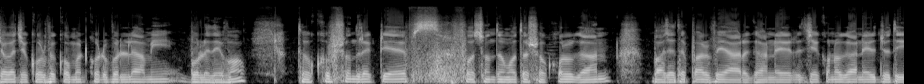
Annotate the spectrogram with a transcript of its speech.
যোগাযোগ করবে কমেন্ট করে বললে আমি বলে দেব। তো খুব সুন্দর একটি অ্যাপস পছন্দ মতো সকল গান বাজাতে পারবে। আর গানের, যে কোনো গানের যদি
